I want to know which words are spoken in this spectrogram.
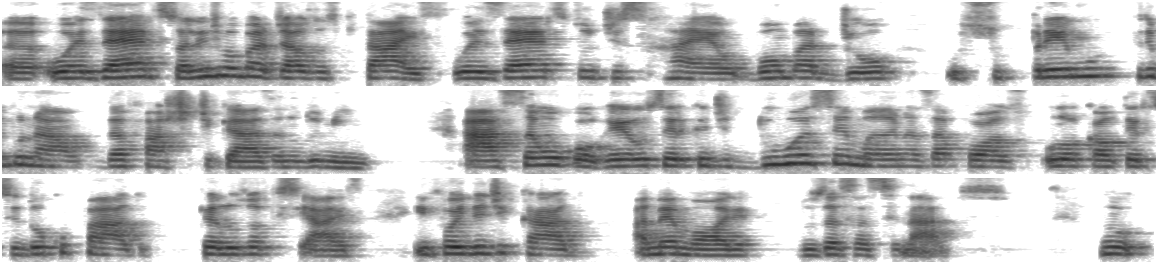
Uh, o exército, além de bombardear os hospitais, o exército de Israel bombardeou o Supremo Tribunal da faixa de Gaza no domingo. A ação ocorreu cerca de duas semanas após o local ter sido ocupado pelos oficiais e foi dedicado à memória dos assassinados. No,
